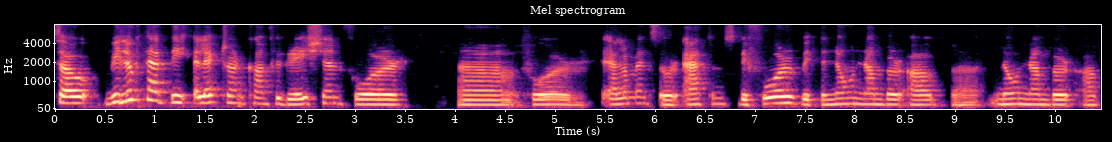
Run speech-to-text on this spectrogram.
So we looked at the electron configuration for uh, for elements or atoms before with the known number of uh, known number of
